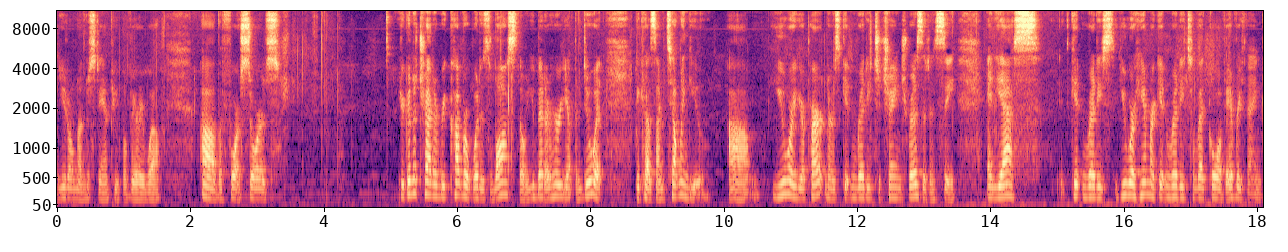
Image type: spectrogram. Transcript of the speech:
You don't understand people very well. Uh, the Four Swords. You're going to try to recover what is lost, though. You better hurry up and do it because I'm telling you, um, you or your partner is getting ready to change residency. And yes, getting ready, you or him are getting ready to let go of everything.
